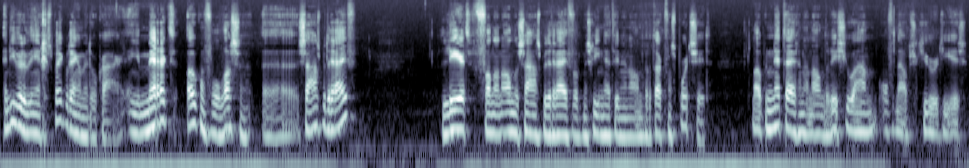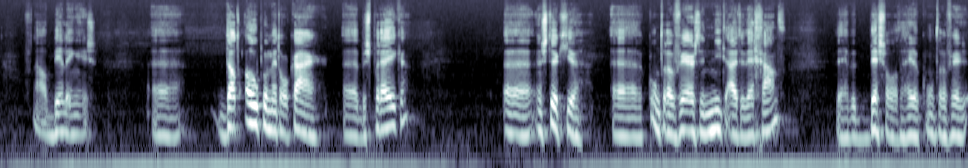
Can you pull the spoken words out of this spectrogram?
En die willen we in gesprek brengen met elkaar. En je merkt ook een volwassen SaaS-bedrijf leert van een ander SaaS-bedrijf wat misschien net in een andere tak van sport zit lopen net tegen een ander issue aan. Of het nou op security is, of het nou op billing is. Uh, dat open met elkaar uh, bespreken. Uh, een stukje controverse niet uit de weg gaand. We hebben best wel wat hele controver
